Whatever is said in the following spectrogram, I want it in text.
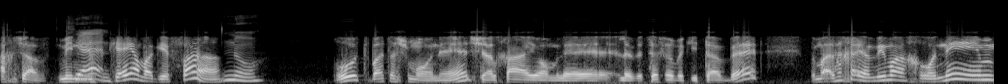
עכשיו, כן. מנזקי המגפה, נו, רות בת השמונה, שהלכה היום ל- לבית ספר בכיתה ב', במהלך הימים האחרונים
